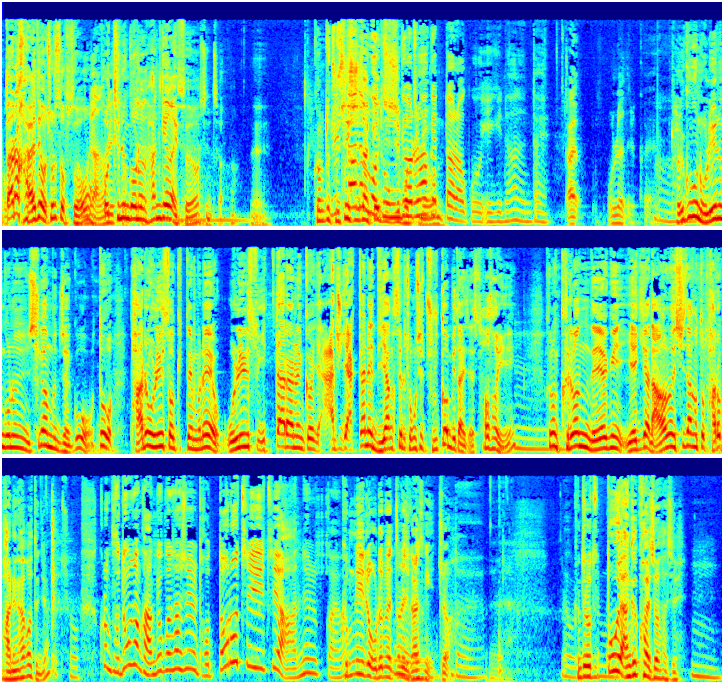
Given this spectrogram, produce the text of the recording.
그럼 따라가야 돼. 어쩔 수 없어. 버티는 수 거는 없어요. 한계가 있어요, 진짜. 네. 그럼 또 주식 시장 뭐 깨지지 동결을 버티면 하겠다라고 얘기는 하는데. 아 올려야 될 거예요. 어. 결국은 올리는 거는 시간 문제고 또 바로 올릴 수 없기 때문에 올릴 수 있다라는 그 아주 약간의 뉘앙스를 조금씩 줄 겁니다 이제 서서히 그럼 그런 내용이 얘기가 나오면 시장은 또 바로 반응하거든요 그렇죠. 그럼 부동산 가격은 사실 더 떨어지지 않을까요? 금리를 오르면 떨어질 가능성이 있죠. 네. 네, 근데 어쨌든 또 뭐, 양극화죠 사실 음.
